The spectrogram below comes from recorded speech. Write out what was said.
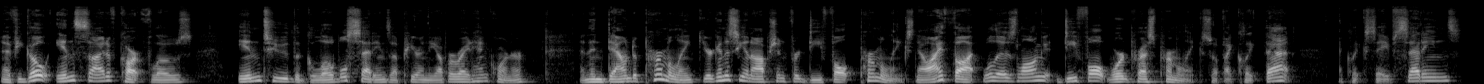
Now, if you go inside of CartFlows into the global settings up here in the upper right hand corner, and then down to permalink, you're going to see an option for default permalinks. Now, I thought, well, as long default WordPress permalink. So if I click that, I click Save Settings.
